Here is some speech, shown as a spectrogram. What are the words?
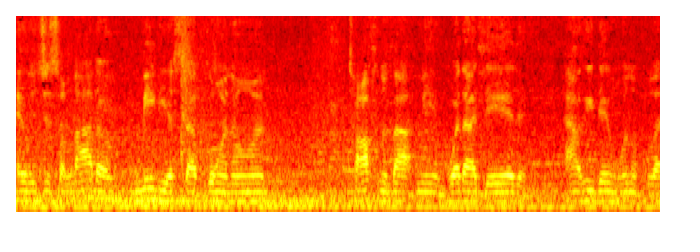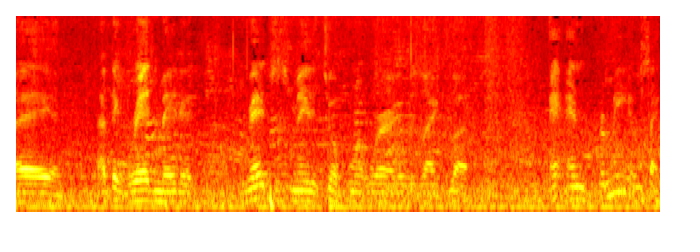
it was just a lot of media stuff going on, talking about me and what I did and how he didn't want to play. And I think Red made it. Red just made it to a point where it was like, look. And, and for me, it was like,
